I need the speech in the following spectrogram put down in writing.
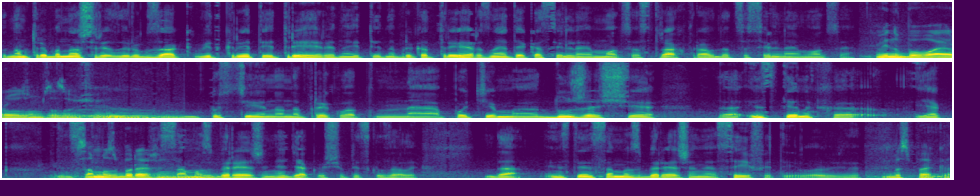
То нам треба наш рюкзак відкрити і тригери знайти. Наприклад, тригер, знаєте, яка сильна емоція? Страх, правда? Це сильна емоція. Він убиває розум зазвичай. Постійно, наприклад. Потім е, дуже ще е, інстинкт, е, як інстинкт? Самозбереження. Самозбереження, дякую, що підсказали. Да. Інстинкт самозбереження, safety. Безпека.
